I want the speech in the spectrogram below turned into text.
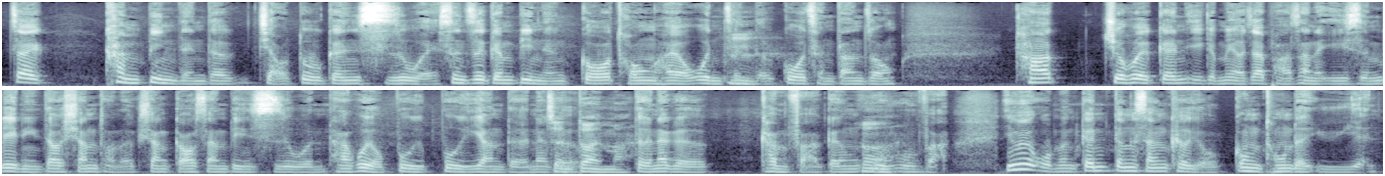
在看病人的角度跟思维，甚至跟病人沟通还有问诊的过程当中，他就会跟一个没有在爬山的医生面临到相同的像高山病、失温，他会有不不一样的那个诊断吗？的那个看法跟嗯问问法，因为我们跟登山客有共通的语言，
